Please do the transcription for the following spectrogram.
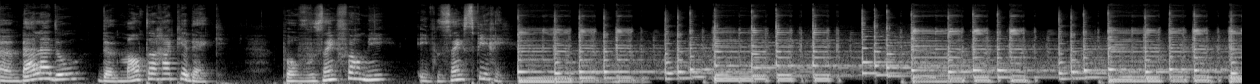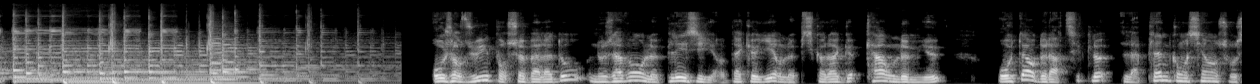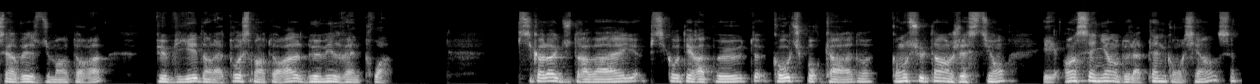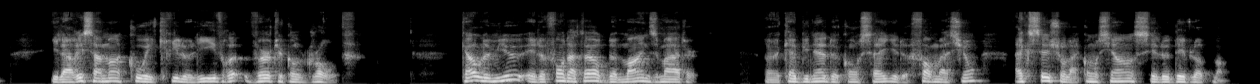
un balado de Mentorat Québec pour vous informer et vous inspirer. Aujourd'hui, pour ce balado, nous avons le plaisir d'accueillir le psychologue Carl Lemieux, auteur de l'article La pleine conscience au service du mentorat, publié dans la Trousse mentorale 2023. Psychologue du travail, psychothérapeute, coach pour cadres, consultant en gestion et enseignant de la pleine conscience, il a récemment coécrit le livre Vertical Growth. Carl Lemieux est le fondateur de Minds Matter, un cabinet de conseil et de formation axé sur la conscience et le développement.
